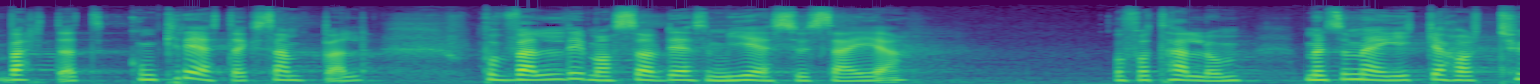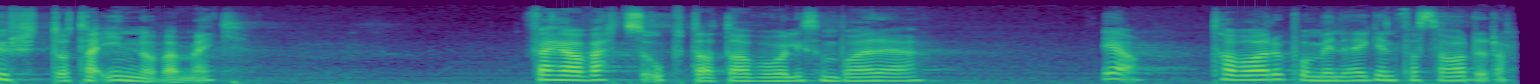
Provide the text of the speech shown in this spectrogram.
vært et konkret eksempel på veldig masse av det som Jesus sier og forteller om, men som jeg ikke har turt å ta inn over meg. For jeg har vært så opptatt av å liksom bare ja, ta vare på min egen fasade, da.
